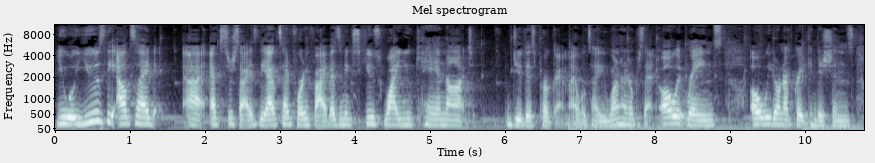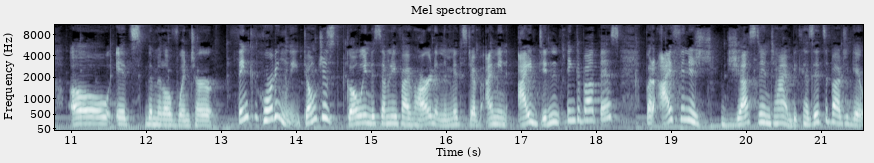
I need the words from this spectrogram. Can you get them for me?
you will use the outside uh, exercise, the outside 45, as an excuse why you cannot do this program. I will tell you 100%. Oh, it rains. Oh, we don't have great conditions. Oh, it's the middle of winter think accordingly. Don't just go into 75 hard in the midst of, I mean, I didn't think about this, but I finished just in time because it's about to get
